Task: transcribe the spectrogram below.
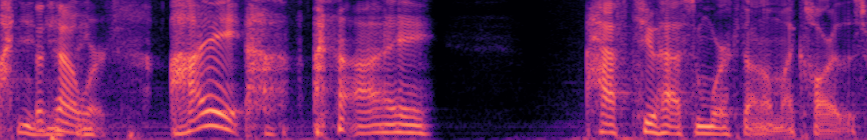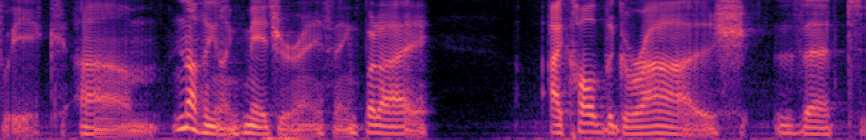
I need That's how it works. I I have to have some work done on my car this week. Um, nothing like major or anything, but I I called the garage that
